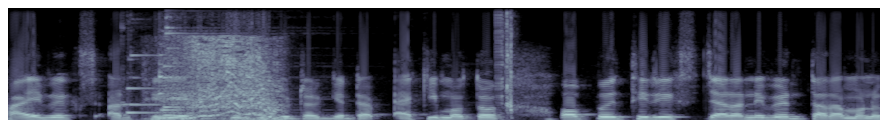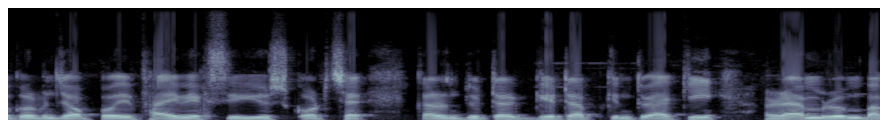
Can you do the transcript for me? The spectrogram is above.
ফাইভ এক্স আর থ্রি এক্স কিন্তু দুটার গেট একই মতো। অপো এ থ্রি এক্স যারা নেবেন, তারা মনে করবেন যে Oppo A five X use করছে। কারণ দুইটার গেট আপ কিন্তু একই। র্যাম রুম বা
